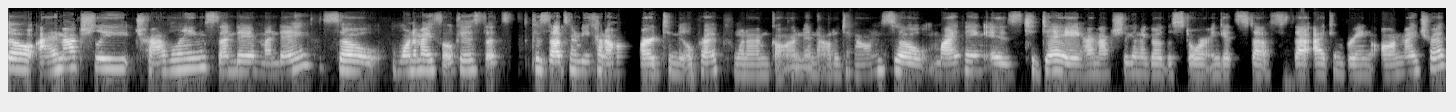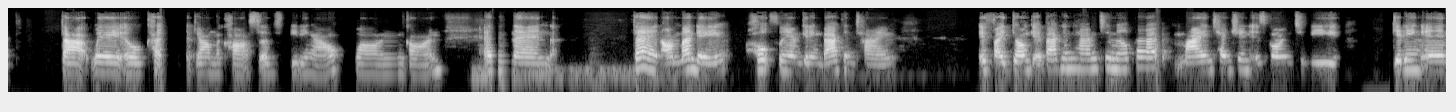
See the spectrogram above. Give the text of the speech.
So i'm actually traveling sunday and monday. So one of my focus that's because that's going to be kind of hard to meal prep when i'm gone and out of town. So my thing is today i'm actually going to go to the store and get stuff that i can bring on my trip that way it'll cut down the cost of eating out while I'm gone. And then then on Monday, hopefully I'm getting back in time. If I don't get back in time to meal prep, my intention is going to be getting in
